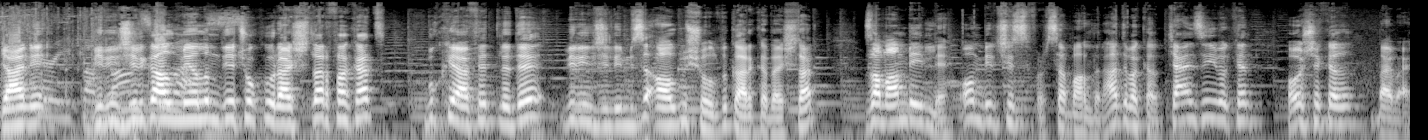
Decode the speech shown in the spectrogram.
Yani birincilik almayalım diye çok uğraştılar fakat bu kıyafetle de birinciliğimizi almış olduk arkadaşlar. Zaman belli. 11.00 sabahları. Hadi bakalım. Kendinize iyi bakın. Hoşçakalın. Bay bay.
